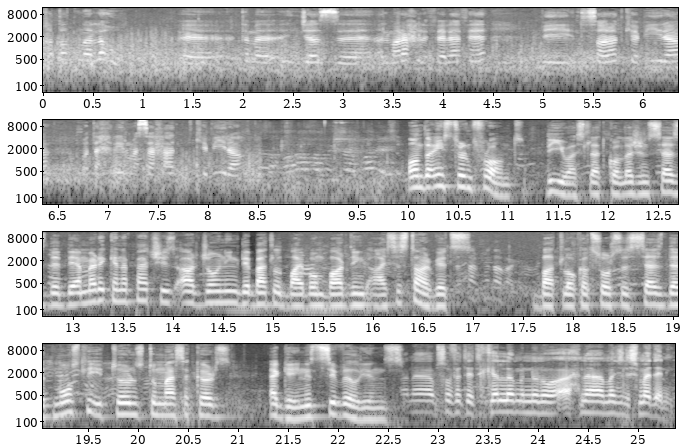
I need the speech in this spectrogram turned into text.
خططنا له تم إنجاز المراحل الثلاثة بانتصارات كبيرة وتحرير مساحات كبيرة On the Eastern Front, the US-led coalition says that the American Apaches are joining the battle by bombarding ISIS targets. But local sources says that mostly it turns to massacres against civilians. أنا بصفتي أتكلم إنه إحنا مجلس مدني.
